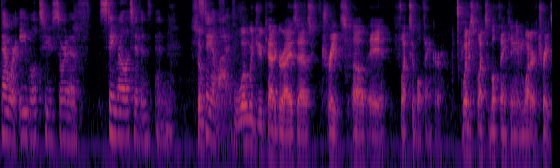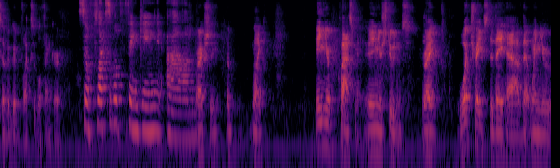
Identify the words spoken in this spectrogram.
that were able to sort of stay relative and, and So, stay alive. what would you categorize as traits of a flexible thinker? What is flexible thinking, and what are traits of a good flexible thinker? So flexible thinking. Um, Or actually, uh, like in your classmate, in your students, right? What traits do they have that when you're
